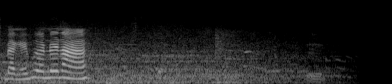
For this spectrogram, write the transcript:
แบ่งให้เพื่อนด้วยนะ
